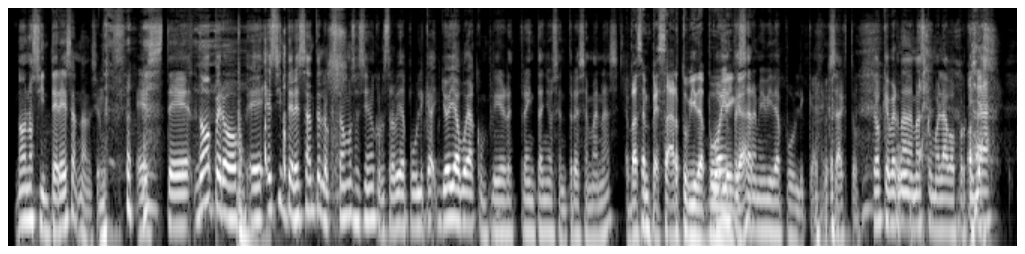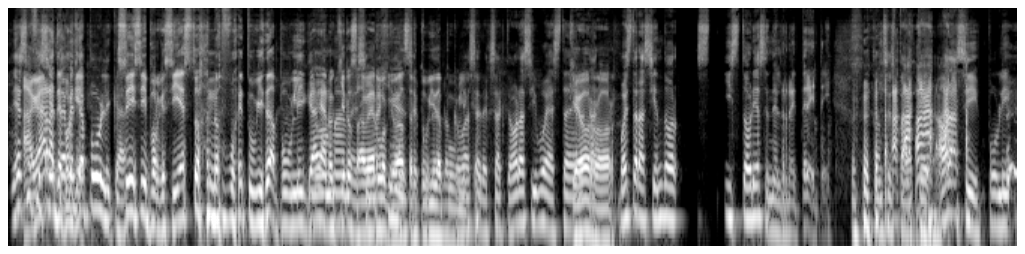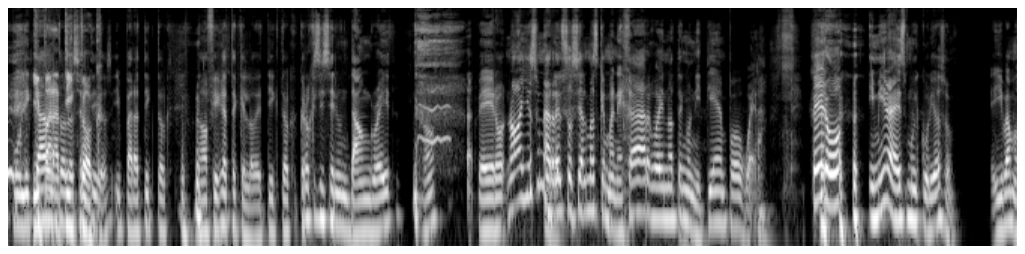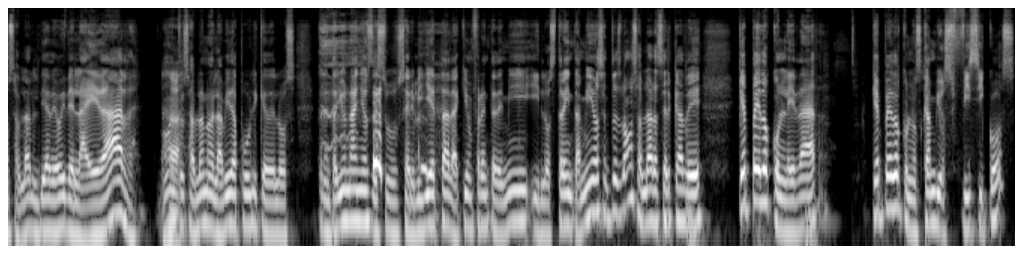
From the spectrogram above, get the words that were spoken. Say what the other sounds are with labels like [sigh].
no nos interesa. No, no es cierto. [laughs] Este, no, pero eh, es interesante lo que estamos haciendo con nuestra vida pública. Yo ya voy a cumplir 30 años en tres semanas. Vas a empezar tu vida pública. Voy a empezar mi vida pública, exacto. Tengo que ver nada más cómo lo hago, porque ya [laughs] es agárrate, porque- pública. Sí, sí, porque si esto [laughs] no fue tu vida pública, ya no quiero saber lo que va a ser tu vida Lo que va pública. a ser, exacto. Ahora sí voy a estar. Qué horror. Voy a estar haciendo historias en el retrete. Entonces, para que. [laughs] Ahora sí, publi- publicado para en todos los TikTok. sentidos. Y para TikTok. No, fíjate que lo de TikTok, creo que sí sería un downgrade, ¿no? Pero, no, y es una red social más que manejar, güey. No tengo ni tiempo, güey. Pero, y mira, es muy curioso. Íbamos a hablar el día de hoy de la edad. ¿No? Entonces, hablando de la vida pública de los 31 años de su [laughs] servilleta de aquí enfrente de mí y los 30 míos. Entonces, vamos a hablar acerca de qué pedo con la edad, qué pedo con los cambios físicos,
